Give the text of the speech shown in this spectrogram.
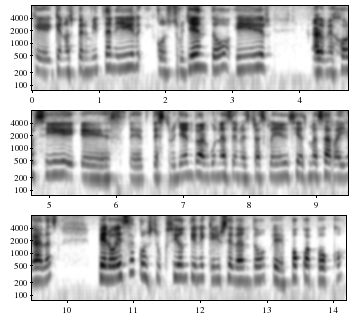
que, nos permitan ir construyendo, ir a lo mejor sí este, destruyendo algunas de nuestras creencias más arraigadas, pero esa construcción tiene que irse dando eh, poco a poco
